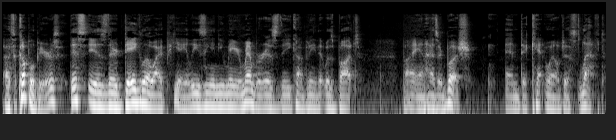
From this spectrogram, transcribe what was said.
That's a couple of beers. This is their Dayglow IPA. Elysian, you may remember, is the company that was bought by Anheuser Busch, and Dick Cantwell just left.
